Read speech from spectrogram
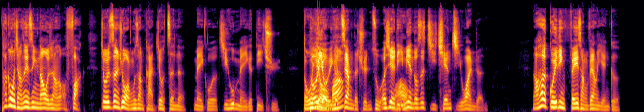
他跟我讲这件事情，然后我就想说：“哦，fuck！” 就我真的去网络上看，就真的美国几乎每一个地区都有一个这样的群组，而且里面都是几千几万人。然后他的规定非常非常严格。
